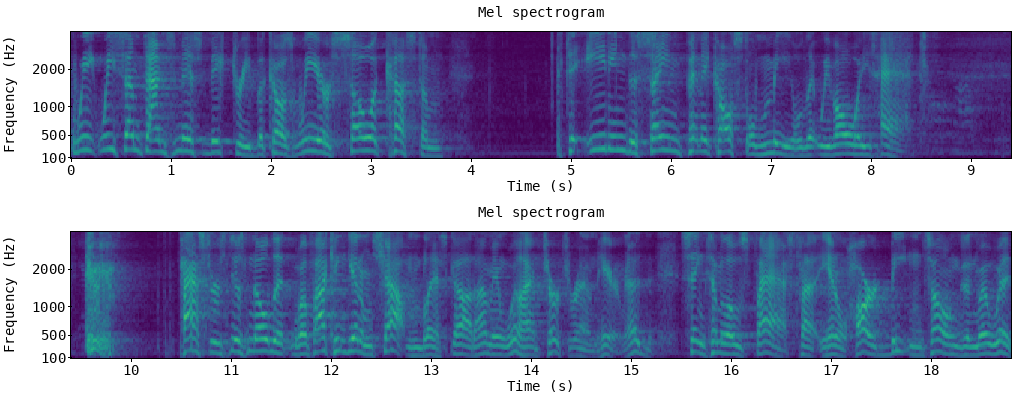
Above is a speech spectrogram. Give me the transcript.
we, we sometimes miss victory because we are so accustomed to eating the same Pentecostal meal that we've always had. Pastors just know that, well, if I can get them shouting, bless God, I mean, we'll have church around here. I'd sing some of those fast, uh, you know, hard beating songs, and well, we,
